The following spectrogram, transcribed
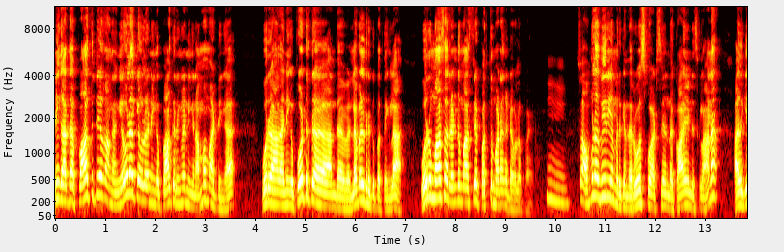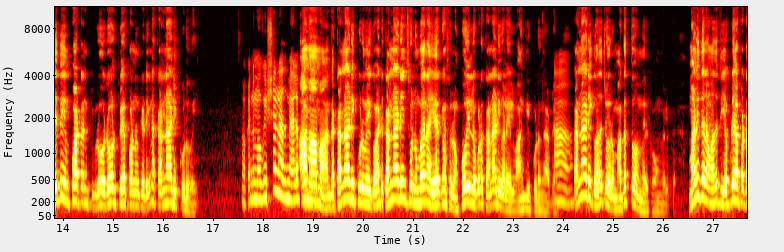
நீங்கள் அதை பார்த்துட்டே வாங்க. அங்கே எவ்வளோக்கு எவ்வளோ நீங்கள் பார்க்குறீங்களோ நீங்கள் நம்ப மாட்டீங்க. ஒரு அதை நீங்கள் போட்டிருக்க அந்த லெவல் இருக்குது பார்த்தீங்களா ஒரு மாதம் ரெண்டு மாதத்துலேயே பத்து மடங்கு டெவலப் ஆகிடும் ஸோ அவ்வளோ வீரியம் இருக்குது இந்த ரோஸ் குவாட்ஸு இந்த காயின்ஸ்க்குலாம் ஆனால் அதுக்கு எது இம்பார்ட்டன்ட் ரோல் ப்ளே பண்ணணும்னு கேட்டிங்கன்னா கண்ணாடி குடுவை. ஓகே நம்ம விஷன் அது மேல ஆமாம். ஆமாம் அந்த கண்ணாடி குடுவைக்கு வந்துட்டு கண்ணாடின்னு சொல்லும்போது நான் ஏற்கனவே சொல்லுவேன் கோயிலில் கூட கண்ணாடி வளையல் வாங்கி கொடுங்க அப்படின்னு. கண்ணாடிக்கு வந்துட்டு ஒரு மகத்துவம் இருக்கு உங்களுக்கு. மனிதனை வந்துட்டு எப்படியாப்பட்ட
